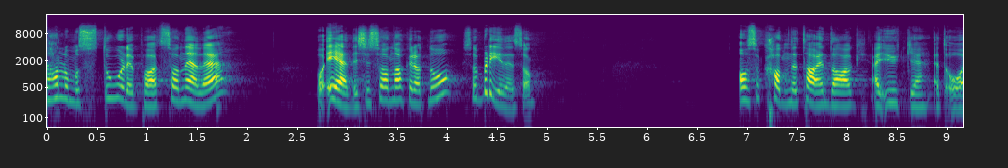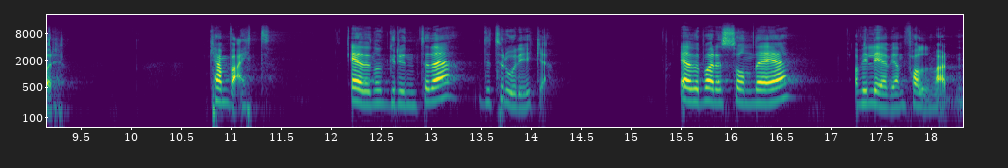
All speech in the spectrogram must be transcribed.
Det handler om å stole på at sånn er det. Og er det ikke sånn akkurat nå, så blir det sånn. Og så kan det ta en dag, ei uke, et år. Hvem veit? Er det noen grunn til det? Det tror jeg ikke. Er det bare sånn det er, at vi lever i en fallen verden?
